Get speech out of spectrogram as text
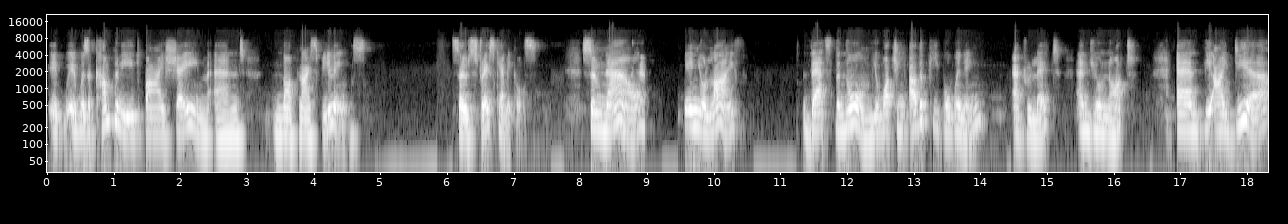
it, it was accompanied by shame and not nice feelings. So stress chemicals. So now Okay. in your life, that's the norm. You're watching other people winning at roulette and you're not. And the idea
